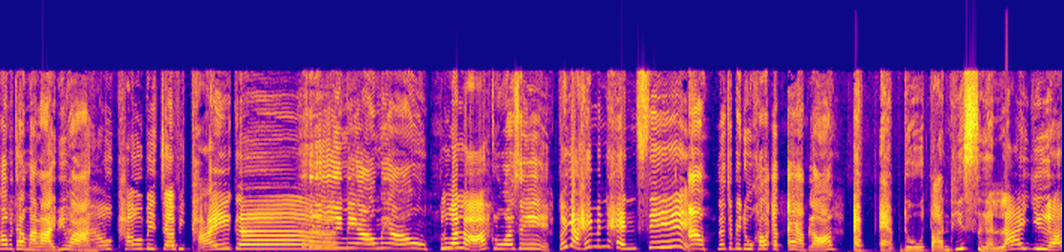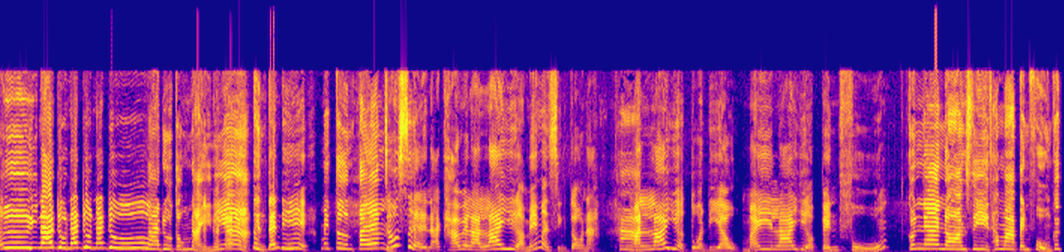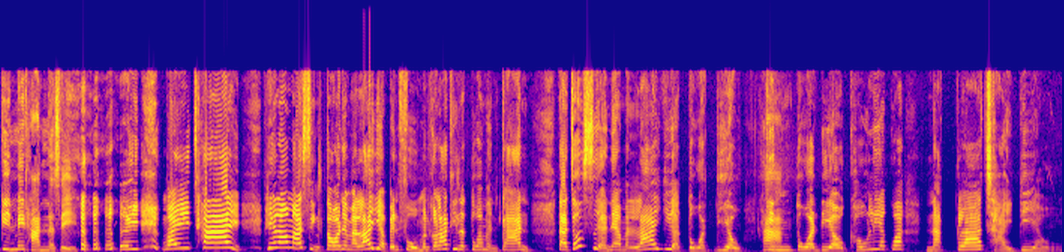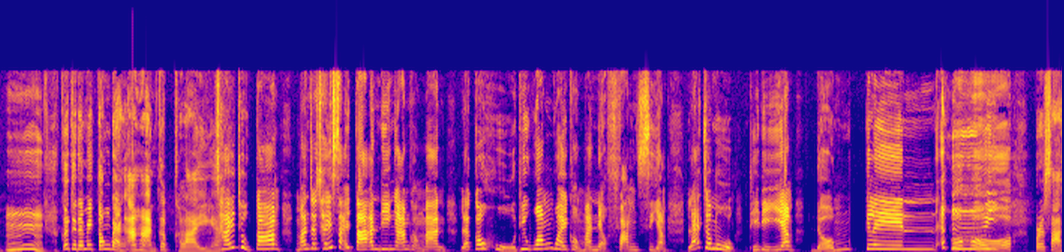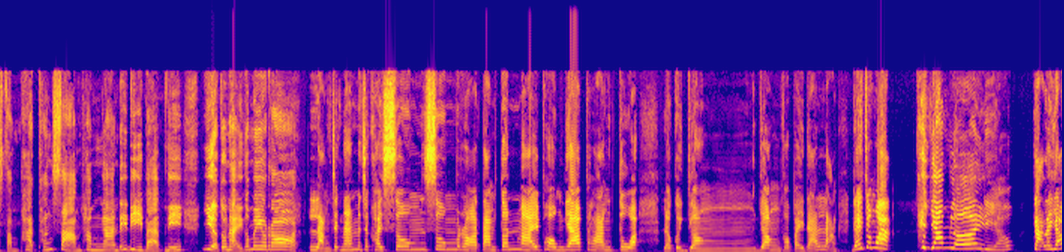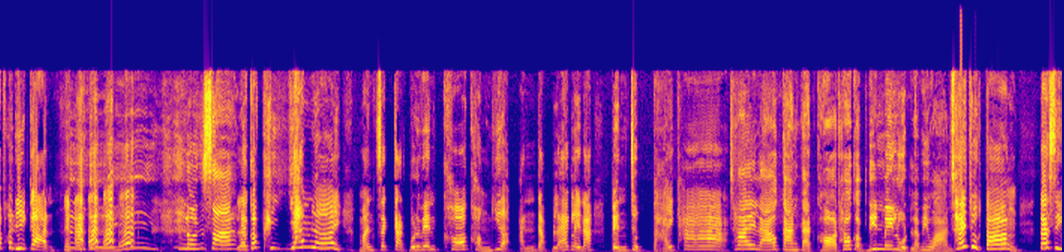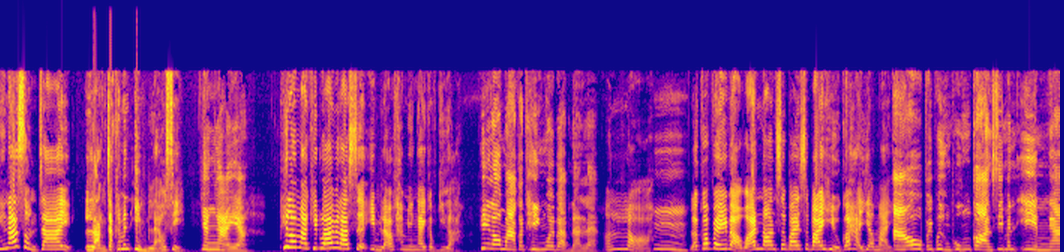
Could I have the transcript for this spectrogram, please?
เข้าไปทำอะไรพี่วานเอาเข้าไปเจอพี่ไทเกอร์เฮ้ยไม่เอาไม่เอา กลัวเหรอ กลัวสิ ก็อยากให้มันเห็นสิอ้าวเราจะไปดูเขาแอบแอบหรอ แอบแอบดูตอนที่เสือล่าเหยื่อเอ้ยน่าดูน่าดูน่าดูน่าดูตรงไหนเนี่ย ตื่นเต้นดี ไม่ตื่นเต้น เจ้าเสือนะคะ เวลาล่าเหยื่อไม่เหมือนสิงโตนะมันล่าเหยื่อตัวเดียว ไม่ล่าเหยื่อเป็นฝูง ก็แน่นอนสิถ้ามาเป็นฝูงก็กินไม่ทันนะสิเฮ้ยไม่ใช่ พี่เรามาสิงโตเนี่ยมาล่าเหยื่อเป็นฝูงมันก็ล่าทีละตัวเหมือนกัน แต่เจ้าเสือเนี่ยมันล่าเหยื่อตัวเดียว กินตัวเดียวเขาเรียกว่านักกล้าฉายเดียว อืมก็จะได้ไม่ต้องแบ่งอาหารกับใครไงใช่ถูกต้องมันจะใช้สายตาอันดีงามของมัน แล้วก็หูที่ว่องไวของมันเนี่ยฟังเสียง และจมูกที่ดีเยี่ยมดมกลิ่นโอ้โห ประสาทสัมผัสทั้งสามทำงานได้ดีแบบนี้ เหยื่อตัวไหนก็ไม่รอด หลังจากนั้นมันจะคอยซุ่มซุ่มรอตามต้นไม้พงหญ้าพลางตัว แล้วก็ย่องย่องเข้าไปด้านหลัง ได้จังหวะขย้ำเลย เดี๋ยว กะระยะพอดีกันลุ้นซะแล้วก็ขย้ำเลย มันจะกัดบริเวณคอของเหยื่ออันดับแรกเลยนะ เป็นจุดตายค่ะ ใช่แล้วการกัดคอเท่ากับดิ้นไม่หลุดแล้วพี่วาน ใช่ถูกต้อง แต่สิ่งที่น่าสนใจ หลังจากที่มันอิ่มแล้วสิ ยังไงอะพี่เรามาคิดว่าเวลาเสืออิ่มแล้วทำยังไงกับเหยื่อ พี่เรามาก็ทิ้งไว้แบบนั้นแหละอ๋อเหรอแล้วก็ไปแบบว่านอนสบายสบายหิวก็หายยาใหม่ เอาไปพึ่งพุงก่อนสิมันอิ่มไง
